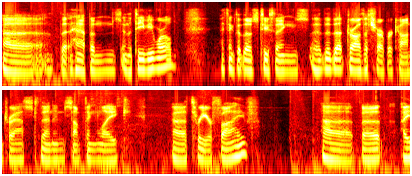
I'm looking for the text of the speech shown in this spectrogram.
uh, that happens in the TV world. I think that those two things uh, th- that draws a sharper contrast than in something like uh, three or five. Uh, but I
